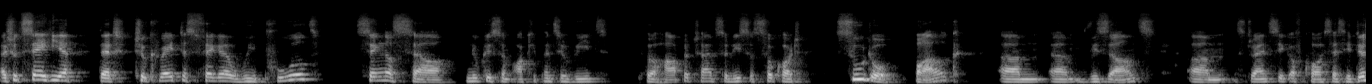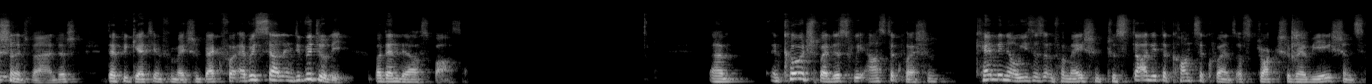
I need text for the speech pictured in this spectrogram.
I should say here that to create this figure, we pooled single cell nucleosome occupancy reads per haplotype. So these are so-called pseudo bulk um, um, results. Um, strand-seq, of course, has the additional advantage that we get the information back for every cell individually, but then they are sparser. um, encouraged by this, we asked the question, can we now use this information to study the consequence of structural variations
